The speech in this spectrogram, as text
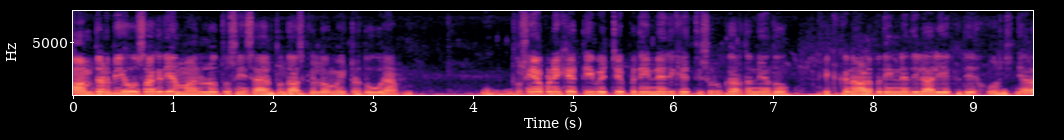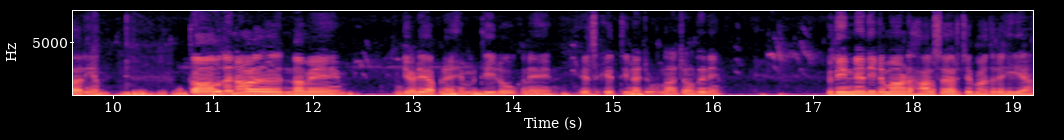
ਆਮਦਨ ਵੀ ਹੋ ਸਕਦੀ ਹੈ। ਮੰਨ ਲਓ ਤੁਸੀਂ ਸ਼ਹਿਰ ਤੋਂ 10 ਕਿਲੋਮੀਟਰ ਦੂਰ ਆ ਤੁਸੀਂ ਆਪਣੀ ਖੇਤੀ ਵਿੱਚ ਪੁਦੀਨੇ ਦੀ ਖੇਤੀ ਸ਼ੁਰੂ ਕਰ ਦਿੰਦੇ ਹੋ ਤਾਂ ਇੱਕ ਕਨਾਲ ਪੁਦੀਨੇ ਦੀ ਲਾ ਲਈ, ਇੱਕ ਦੇ ਹੋਰ ਚੀਜ਼ਾਂ ਲਾ ਲਈਆਂ। ਤਾਂ ਉਹਦੇ ਨਾਲ ਨਵੇਂ ਜਿਹੜੇ ਆਪਣੇ ਹਿੰਮਤੀ ਲੋਕ ਨੇ, ਇਸ ਖੇਤੀ ਨਾਲ ਜੁੜਨਾ ਚਾਹੁੰਦੇ ਨੇ। ਪੁਦੀਨੇ ਦੀ ਡਿਮਾਂਡ ਹਰ ਸ਼ਹਿਰ 'ਚ ਵੱਧ ਰਹੀ ਆ,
